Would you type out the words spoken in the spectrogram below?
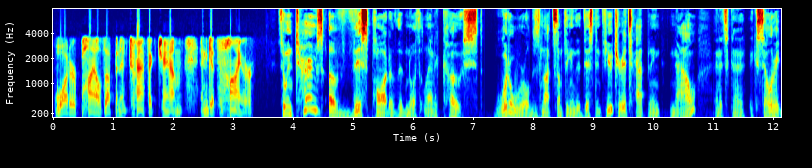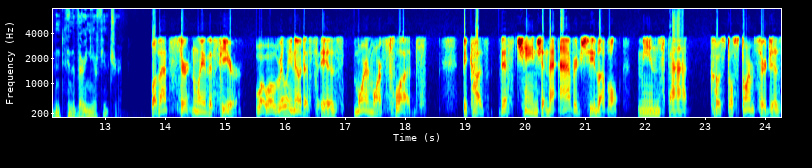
water piles up in a traffic jam and gets higher. So, in terms of this part of the North Atlantic coast, water world is not something in the distant future. It's happening now, and it's going to accelerate in, in the very near future. Well, that's certainly the fear. What we'll really notice is more and more floods because this change in the average sea level means that coastal storm surges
